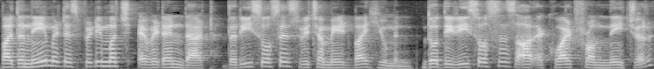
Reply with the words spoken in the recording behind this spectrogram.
By the name it is pretty much evident that the resources which are made by human, though the resources are acquired from nature,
